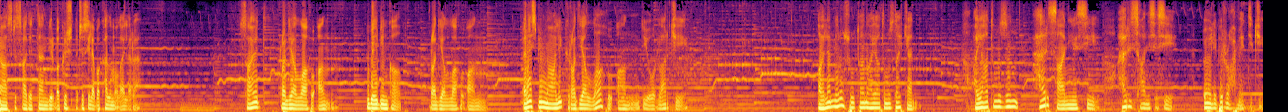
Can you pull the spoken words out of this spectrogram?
Yine asr-ı saadetten bir bakış açısıyla bakalım olaylara. Said radıyallahu an, Übey bin Kab radıyallahu an, Enes bin Malik radıyallahu an diyorlar ki, Alemlerin sultanı hayatımızdayken, hayatımızın her saniyesi, her sanisesi öyle bir rahmetti ki,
